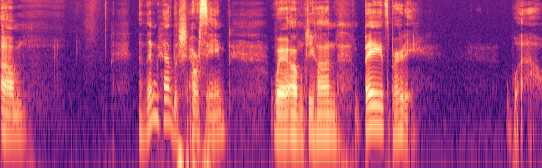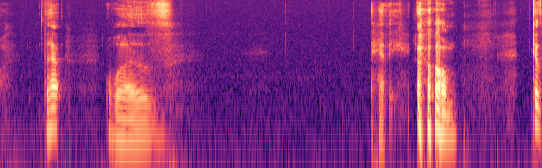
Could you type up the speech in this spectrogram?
Um, and then we have the shower scene where um Jihan bathes Birdie. Wow. That was heavy. um cuz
